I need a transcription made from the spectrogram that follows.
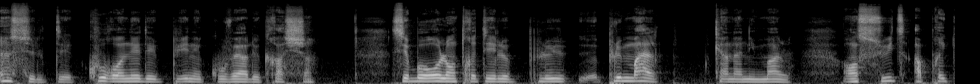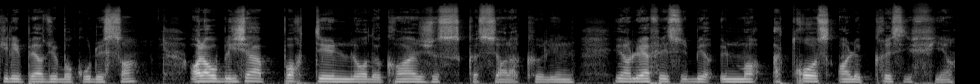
insulté, couronné d'épines et couvert de crachats. Ses bourreaux l'ont traité le plus, plus mal qu'un animal. Ensuite, après qu'il ait perdu beaucoup de sang, on l'a obligé à porter une lourde croix jusque sur la colline, et on lui a fait subir une mort atroce en le crucifiant.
